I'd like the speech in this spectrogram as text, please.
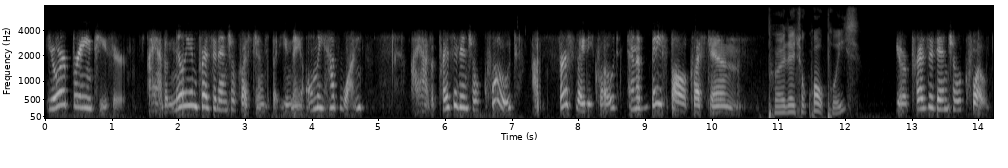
your brain teaser. I have a million presidential questions, but you may only have one. I have a presidential quote, a first lady quote, and a baseball question. Presidential quote, please. Your presidential quote.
